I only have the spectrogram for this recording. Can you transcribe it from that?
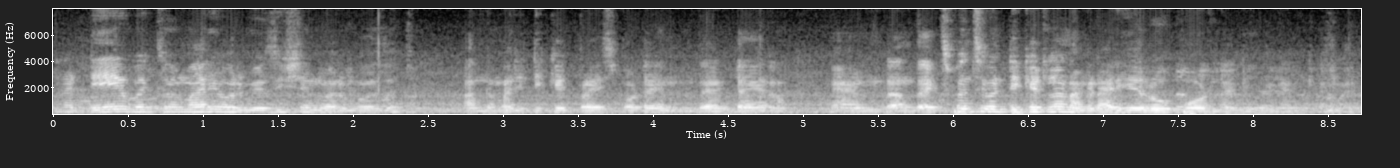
ஏன்னா டே வச்ச மாதிரி ஒரு மியூசிஷியன் வரும்போது அந்த மாதிரி டிக்கெட் ப்ரைஸ் போட்டால் இந்த என்டையர் அண்ட் அந்த எக்ஸ்பென்சிவ் டிக்கெட்லாம் நாங்கள் நிறைய ரூ போடல நீங்கள் நினைக்கிற மாதிரி.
